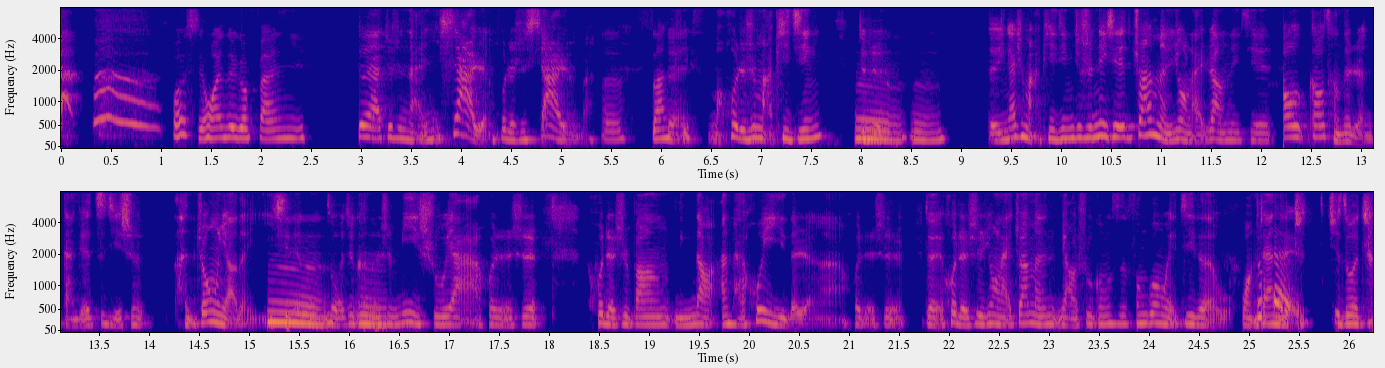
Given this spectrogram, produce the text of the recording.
我喜欢这个翻译。对啊，就是男下人或者是下人吧，嗯，对，马或者是马屁精，就是嗯，对，应该是马屁精，就是那些专门用来让那些高高层的人感觉自己是很重要的一系列工作，就可能是秘书呀，或者是或者是帮领导安排会议的人啊，或者是对，或者是用来专门描述公司丰功伟绩的网站的制制作者。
